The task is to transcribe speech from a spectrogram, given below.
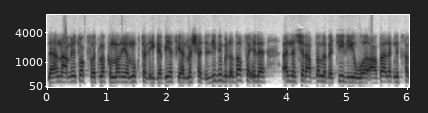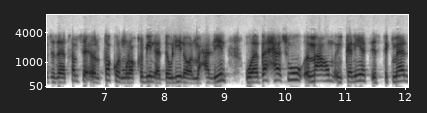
لأن عملية وقف إطلاق النار هي النقطة الإيجابية في المشهد الليبي بالإضافة إلى أن الشيخ عبد الله بتيلي وأعضاء لجنة خمسة زائد خمسة التقوا المراقبين الدوليين والمحليين وبحثوا معهم إمكانية استكمال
